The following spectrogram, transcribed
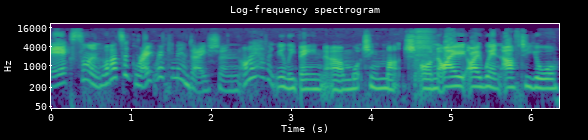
Excellent. Well, that's a great recommendation. I haven't really been um, watching much on. I, I went after your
